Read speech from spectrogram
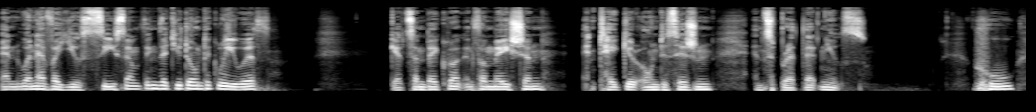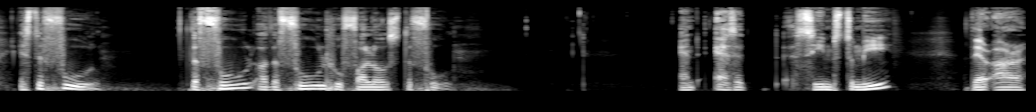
And whenever you see something that you don't agree with, get some background information and take your own decision and spread that news. Who is the fool? The fool or the fool who follows the fool? And as it seems to me, there are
